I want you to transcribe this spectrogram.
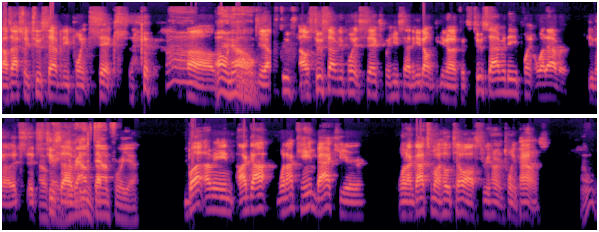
I was actually 270.6. um, oh no. Yeah, I was 270.6, but he said he don't, you know, if it's 270 point whatever, you know, it's it's okay, 270. Rounds down for you. But I mean, I got when I came back here, when I got to my hotel, I was 320 pounds. Oh.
